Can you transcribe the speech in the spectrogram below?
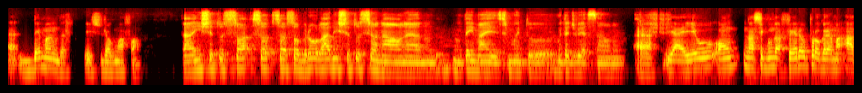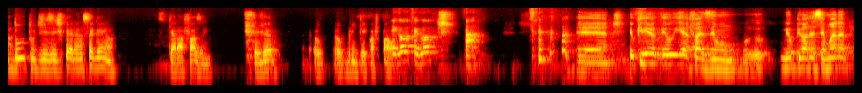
É, demanda isso de alguma forma a institu só, só, só, sobrou o lado institucional, né? Não, não tem mais muito, muita diversão, né? É, e aí, o, on, na segunda-feira, o programa Adulto Desesperança ganhou, que era a Fazenda. Entendeu? Eu, eu brinquei com as palavras. Pegou, pegou? Tá. É, eu queria, eu ia fazer um, o meu pior da semana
